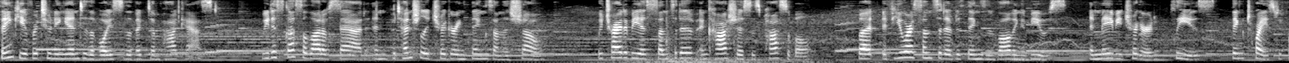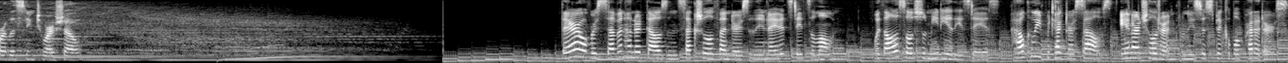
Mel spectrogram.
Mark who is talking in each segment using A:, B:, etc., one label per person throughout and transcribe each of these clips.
A: Thank you for tuning in to the Voice of the Victim podcast. We discuss a lot of sad and potentially triggering things on this show. We try to be as sensitive and cautious as possible, but if you are sensitive to things involving abuse and may be triggered, please think twice before listening to our show. There are over 700,000 sexual offenders in the United States alone. With all the social media these days, how can we protect ourselves and our children from these despicable predators?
